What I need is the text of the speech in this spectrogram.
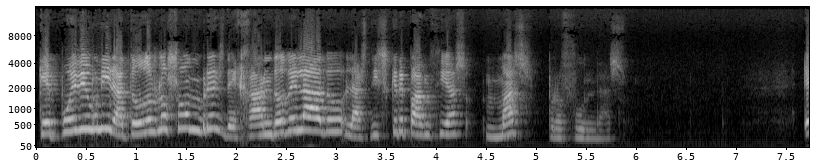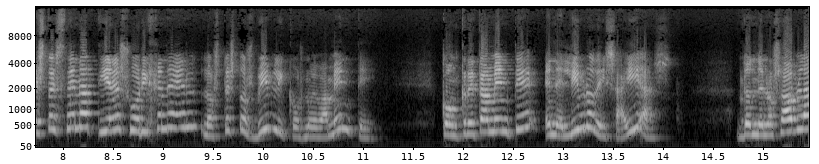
que puede unir a todos los hombres dejando de lado las discrepancias más profundas. Esta escena tiene su origen en los textos bíblicos nuevamente, concretamente en el libro de Isaías, donde nos habla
